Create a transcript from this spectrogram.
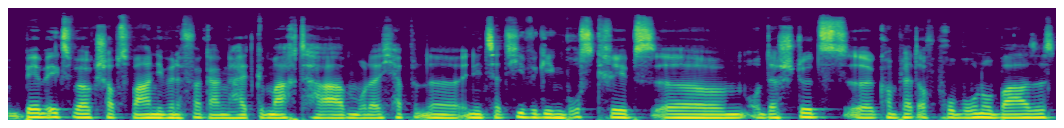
BMX-Workshops waren, die wir in der Vergangenheit gemacht haben, oder ich habe eine Initiative gegen Brustkrebs äh, unterstützt, äh, komplett auf Pro Bono-Basis.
